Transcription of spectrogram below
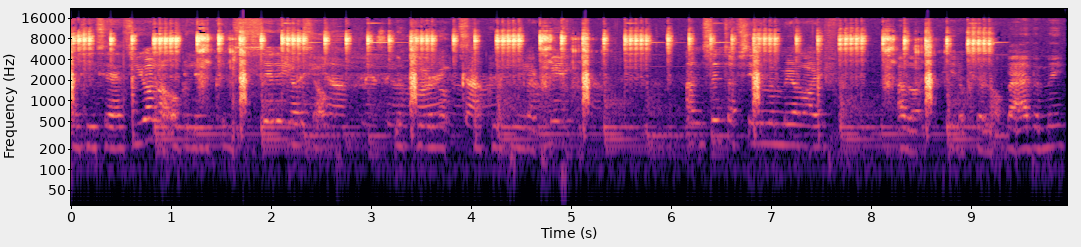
And he says, you're not ugly, consider yourself looking, not looking like me. And since I've seen him in real life, I look, he looks a lot better than me.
